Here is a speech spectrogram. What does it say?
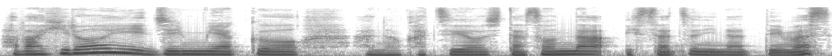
幅広い人脈をあの活用したそんな一冊になっています、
